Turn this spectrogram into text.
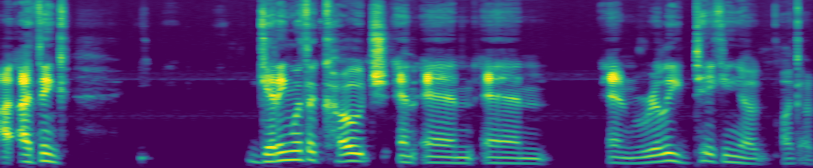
I, I think getting with a coach and and and and really taking a like a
